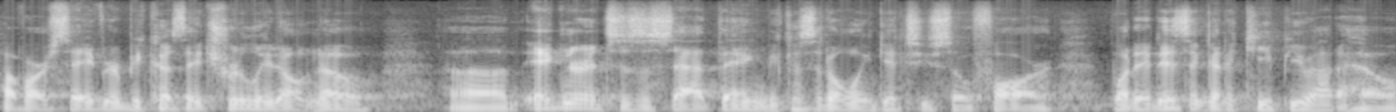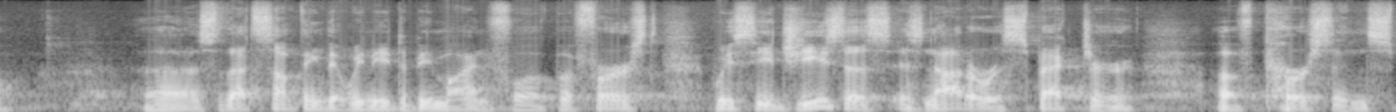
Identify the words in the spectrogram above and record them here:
of our Savior because they truly don't know. Uh, ignorance is a sad thing because it only gets you so far, but it isn't going to keep you out of hell. Uh, so that's something that we need to be mindful of. But first, we see Jesus is not a respecter of persons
